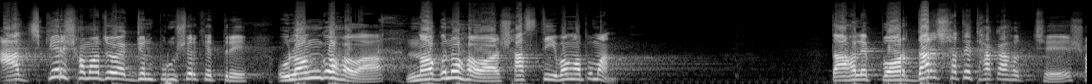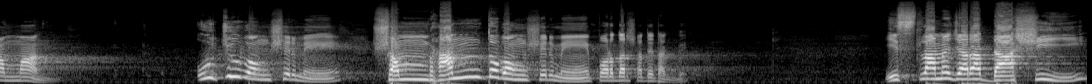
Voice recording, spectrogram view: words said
আজকের সমাজও একজন পুরুষের ক্ষেত্রে উলঙ্গ হওয়া, নগ্ন হওয়া শাস্তি এবং অপমান। তাহলে পর্দার সাথে থাকা হচ্ছে সম্মান। উঁচু বংশের মেয়ে, সম্ভ্রান্ত বংশের মেয়ে পর্দার সাথে থাকবে। ইসলামে যারা দাসী,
